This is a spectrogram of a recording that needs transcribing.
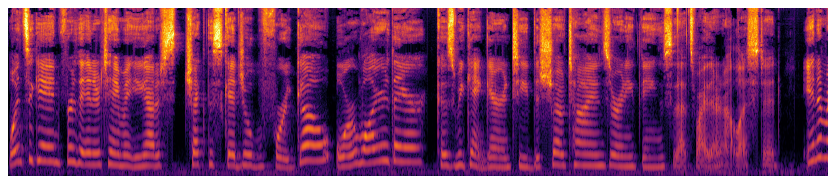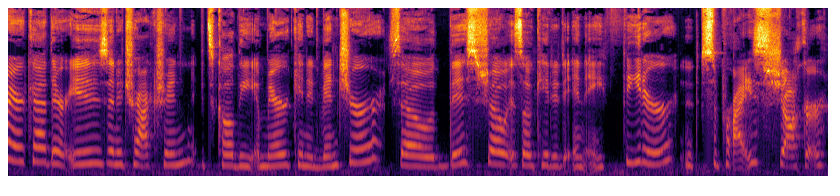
Once again, for the entertainment, you got to check the schedule before you go or while you're there because we can't guarantee the show times or anything, so that's why they're not listed. In America, there is an attraction. It's called the American Adventure. So, this show is located in a theater. Surprise! shocker.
